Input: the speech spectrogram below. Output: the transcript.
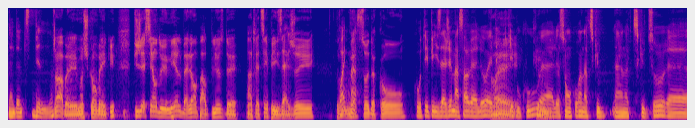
dans une petite ville. là. Ah, ben, moi, je suis convaincu. Puis gestion 2000, ben là, on parle plus de entretien paysager, Ouais, ouverture de cours. Côté paysager, ma soeur est là, elle est Ouais, impliquée beaucoup. cool. Euh, Elle a son cours en, horticul- en horticulture, euh,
